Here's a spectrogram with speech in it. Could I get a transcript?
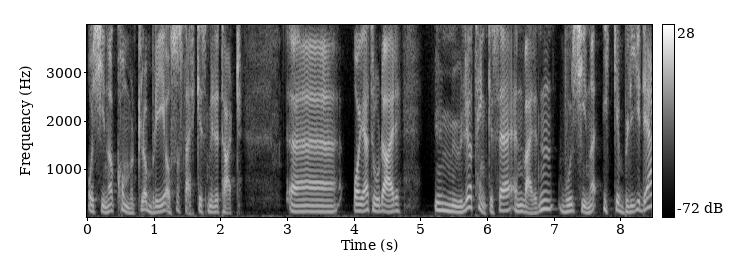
og Kina kommer til å bli også sterkest militært. Uh, og jeg tror det er umulig å tenke seg en verden hvor Kina ikke blir det.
